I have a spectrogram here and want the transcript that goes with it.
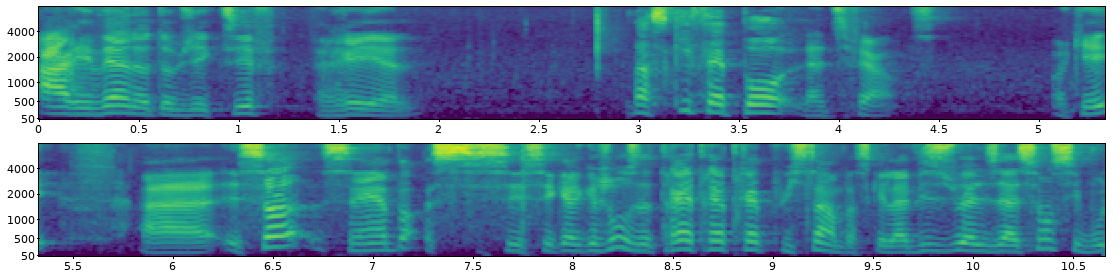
arriver à notre objectif réel. Parce qu'il ne fait pas la différence. OK? Euh, et ça, c'est quelque chose de très, très, très puissant parce que la visualisation, si vous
